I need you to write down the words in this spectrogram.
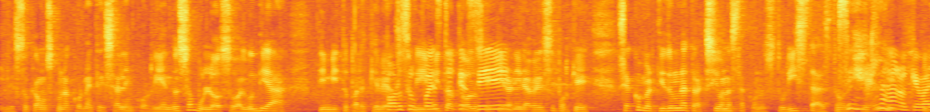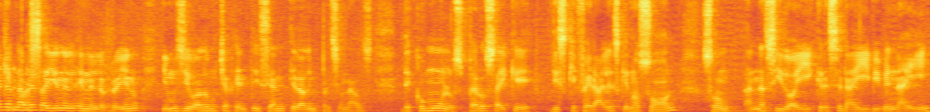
y les tocamos con una corneta y salen corriendo. Es fabuloso. Algún día te invito para que veas. Por y supuesto invito a que todos los que quieran ir a ver eso porque se ha convertido en una atracción hasta con los turistas. ¿no? Sí, que, claro, "Oye, que ¿y vayan qué a ver". pasa ahí en el, en el relleno? Y hemos llevado a mucha gente y se han quedado impresionados de cómo los perros hay que disqueferales que no son, son han nacido ahí, crecen ahí, viven ahí,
